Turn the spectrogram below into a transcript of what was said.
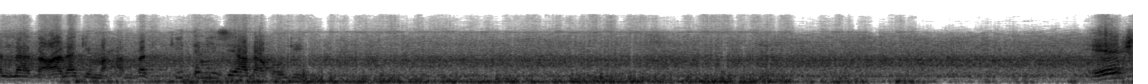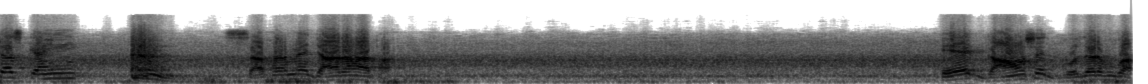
اللہ تعالی کی محبت کتنی زیادہ ہوگی۔ ایک شخص کہیں سفر میں جا رہا تھا۔ ایک گاؤں سے گزر ہوا۔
